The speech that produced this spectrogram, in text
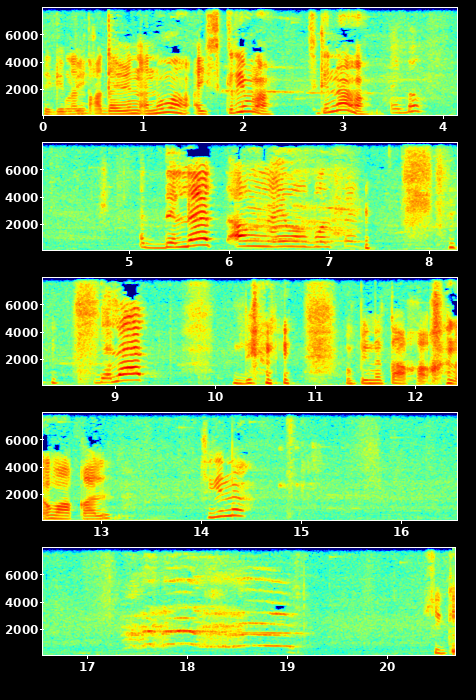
Sige be. Lanta ka dayon ano ah, ice cream ah. Sige na. Ay ba? Delete ang iyong ballpen. Delete. Hindi. Ang pinataka ka na wakal. Sige na. Sige,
